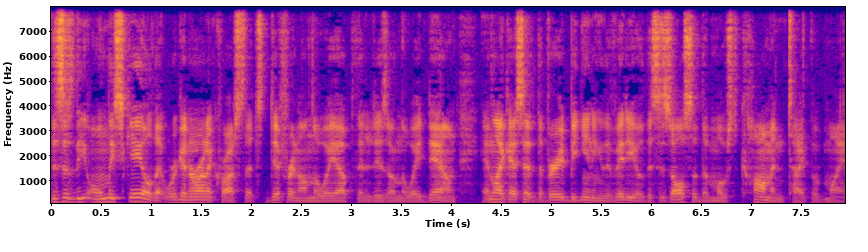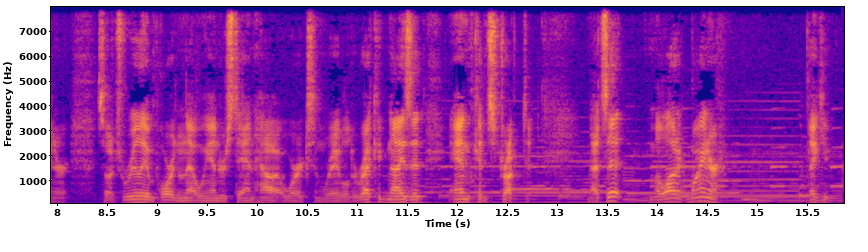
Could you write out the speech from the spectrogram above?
This is the only scale that we're going to run across that's different on the way up than it is on the way down. And like I said at the very beginning of the video, this is also the most common type of minor. So it's really important that we understand how it works and we're able to recognize it and construct it. That's it. Melodic minor. Thank you.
